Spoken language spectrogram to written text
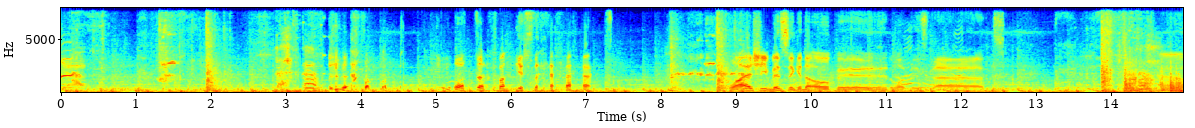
yeah. What the fuck is that? Why is she missing in the open? What is that? How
